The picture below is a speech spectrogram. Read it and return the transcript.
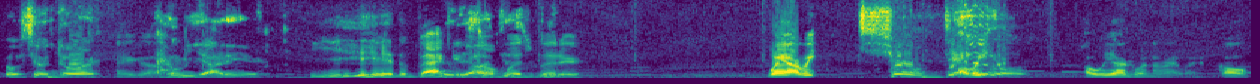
Go to your door There you go. and we out of here. Yeah, the back is so much dude. better. Wait, are we? Yo, Are we- Oh, we are going the right way. Go.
